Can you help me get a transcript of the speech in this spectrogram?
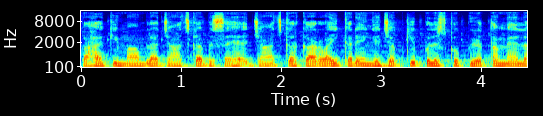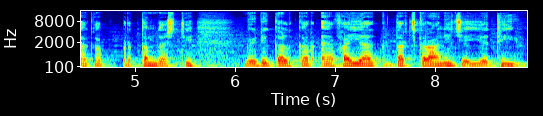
कहा कि मामला जाँच का विषय है। जाँच कर कार्रवाई करेंगे जबकि पुलिस को पीड़िता महिला का प्रथम दृष्टि मेडिकल कर एफआईआर दर्ज करानी चाहिए थी।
